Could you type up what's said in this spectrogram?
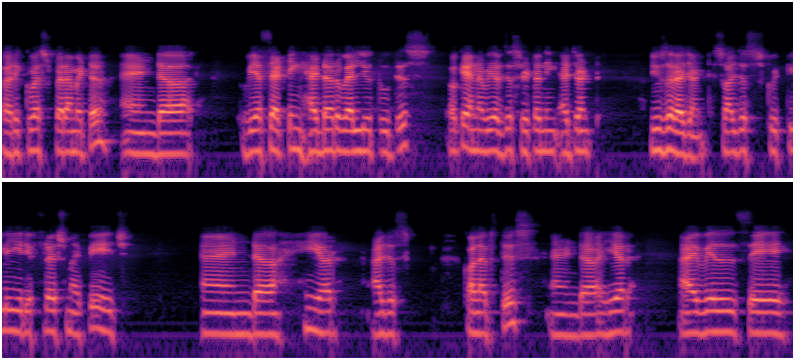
a request parameter and uh, we are setting header value to this okay and we are just returning agent user agent. So I'll just quickly refresh my page and uh, here I'll just collapse this and uh, here I will say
